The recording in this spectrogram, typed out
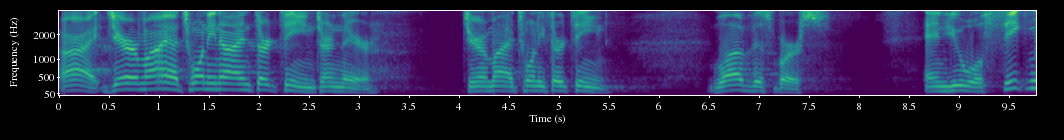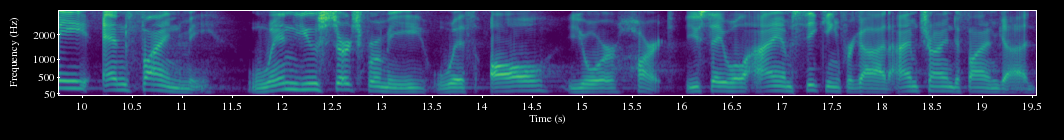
All right, Jeremiah 29 13, turn there. Jeremiah 20 13. Love this verse. And you will seek me and find me when you search for me with all your heart. You say, Well, I am seeking for God, I'm trying to find God.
